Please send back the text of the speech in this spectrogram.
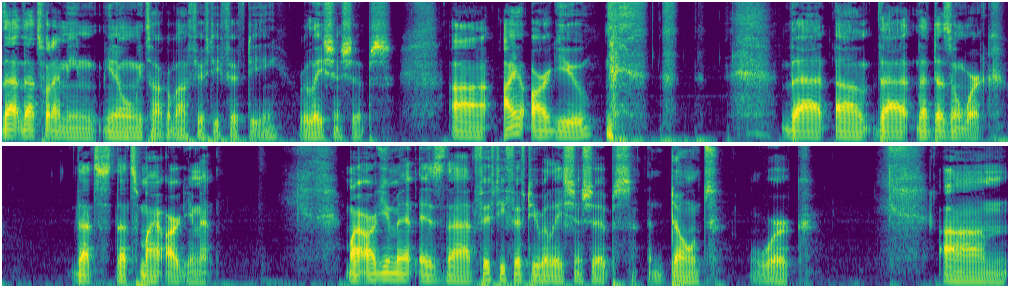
that that's what I mean. You know, when we talk about 50-50 relationships, uh, I argue that um, that that doesn't work. That's that's my argument. My argument is that 50-50 relationships don't work. Um,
